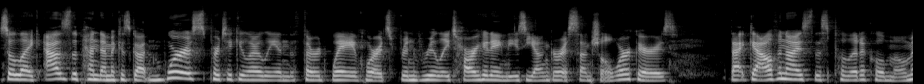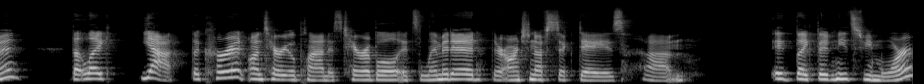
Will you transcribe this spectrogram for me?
So, like, as the pandemic has gotten worse, particularly in the third wave, where it's been really targeting these younger essential workers, that galvanized this political moment that, like, yeah, the current Ontario plan is terrible. It's limited. There aren't enough sick days. Um, it like there needs to be more.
